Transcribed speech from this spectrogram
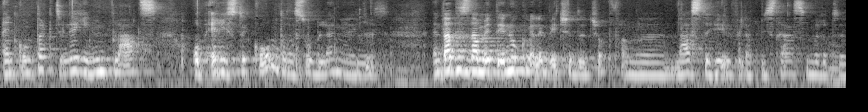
en contact te leggen in hun plaats om ergens te komen, dat dat zo belangrijk is. En dat is dan meteen ook wel een beetje de job van uh, naast de heel veel administratie, maar het uh,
